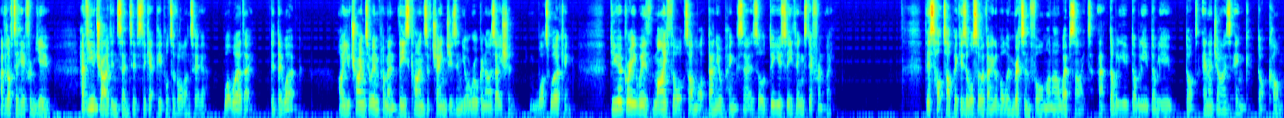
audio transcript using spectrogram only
I'd love to hear from you. Have you tried incentives to get people to volunteer? What were they? Did they work? Are you trying to implement these kinds of changes in your organisation? What's working? Do you agree with my thoughts on what Daniel Pink says, or do you see things differently? This hot topic is also available in written form on our website at www.energizeinc.com,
